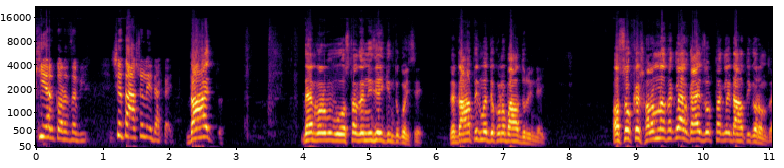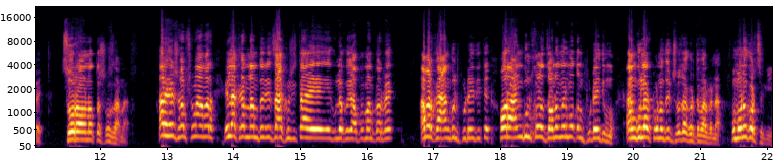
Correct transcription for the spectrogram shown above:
কি আর করা যাবি? সে তো আসলেই ডাকায়। ডাহাই দেন বড়বাবু ওস্তাদে নিজেই কিন্তু কইছে যে ডাহাতির মধ্যে কোনো বাহাদুরি নেই। অচক্ষে সরম না থাকলে আর গায়ে জোর থাকলে ডাহাতি করম যায়। চোরাওনা তো সোজা না। আর হে সবসময় আমার এলাকার নাম ধরে যা খুশি তা এগুলো কই অপমান করবে? আবার আঙ্গুল ফুটাই দিতে ওর আঙ্গুল কোনো জনমের মতন ফুটাই দিব আঙ্গুল আর কোনোদিন সোজা করতে পারবে না। ও মনে করছে কি?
